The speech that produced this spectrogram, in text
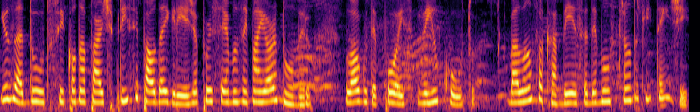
e os adultos ficam na parte principal da igreja por sermos em maior número. Logo depois vem o culto. Balanço a cabeça demonstrando que entendi.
